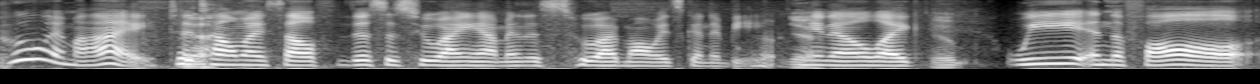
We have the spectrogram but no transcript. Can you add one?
who am I to yeah. tell myself this is who I am and this is who I'm always going to be? Yeah. You know, like yep. we in the fall,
